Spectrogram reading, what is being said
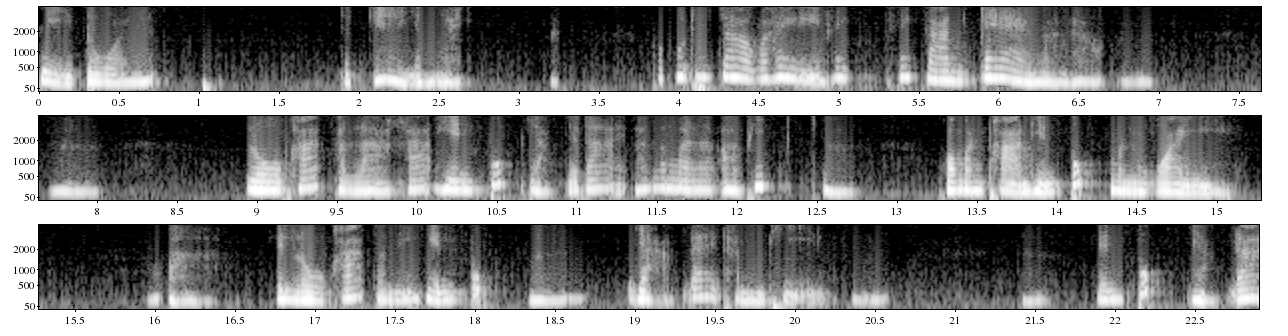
สี่ตัวเนี้ยจะแก้ยังไง พระพุทธเจ้าก็ให้ให้ให้การแก้มาแล้วโลภะกับราคะ เห็นปุ๊บอยากจะได้แล้วมันอาพิษพอมันผ่านเห็นปุ๊บมันไวเป็นโลภะตอนนี้เห็นปุ๊บอยากได้ทันที เห็นปุ๊บอยากได้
